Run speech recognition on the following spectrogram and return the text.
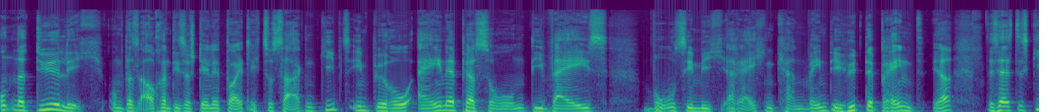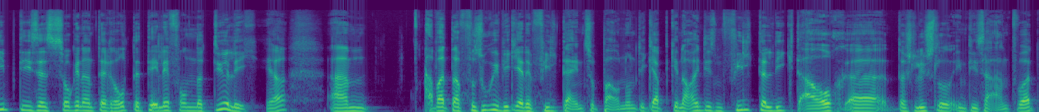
Und natürlich, um das auch an dieser Stelle deutlich zu sagen, gibt es im Büro eine Person, die weiß, wo sie mich erreichen kann, wenn die Hütte brennt. Ja? Das heißt, es gibt dieses sogenannte rote Telefon natürlich. Ja? Ähm, aber da versuche ich wirklich einen Filter einzubauen. Und ich glaube, genau in diesem Filter liegt auch äh, der Schlüssel in dieser Antwort.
